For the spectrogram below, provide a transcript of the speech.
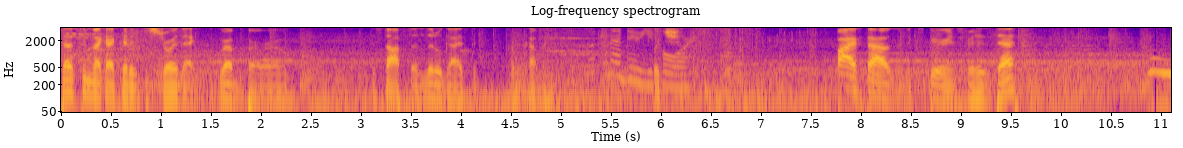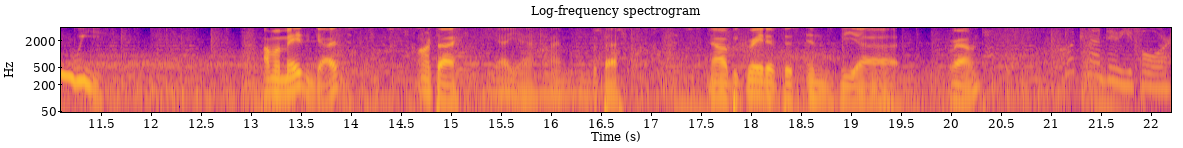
Does seem like I could have destroyed that grub burrow to stop the little guys to, from coming. What can I do you Which- for? 5,000 experience for his death. Woo-wee. I'm amazing, guys. Aren't I? Yeah, yeah, I'm the best. Now, it'd be great if this ends the uh, round. What can I do you for?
